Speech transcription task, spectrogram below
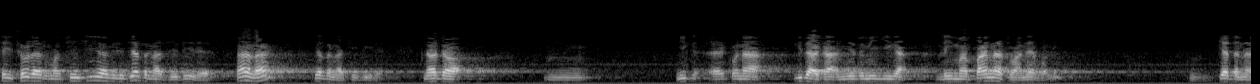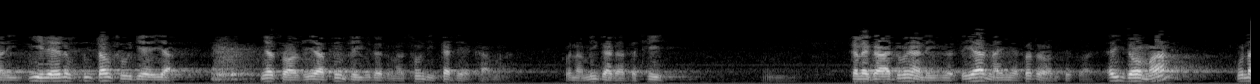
စိတ်ဆိုးတဲ့မှာဖြည့်ရှင်းရတယ်ပြဿနာဖြစ်သေးတယ်ဟုတ်လားပြဿနာဖြစ်သေးတယ်နောက်တော့อืมမိခုနဣဒကအမျိုးသမီးကြီးကလိမ္မာပန်းတ်စွာနဲ့ပေါ့လေပြဿနာကြီးပြည်တယ်လို့သူတောက်ဆိုကြရမြတ်စွာဘုရားပြင့်ဖိပြီးတော့ဒီမှာဆုံးဒီကတ်တဲ့အခါမှာခုနမိဂဒတထေး ကလကအတွင်းကနေပြီးတော့တရားနိုင်ရသတ္တဝါဖြစ်သွားတယ်အဲ့ဒီတော့မှခုန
